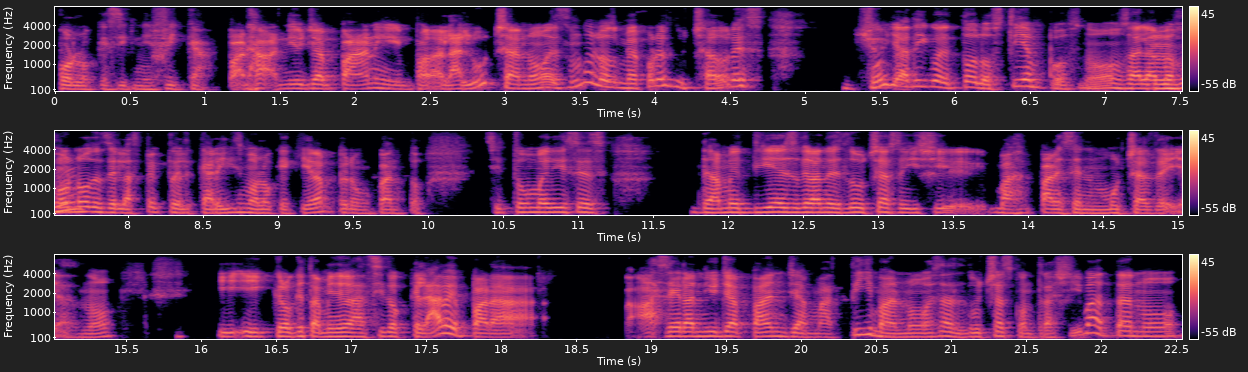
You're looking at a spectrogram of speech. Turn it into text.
por lo que significa para New Japan y para la lucha, ¿no? Es uno de los mejores luchadores, yo ya digo, de todos los tiempos, ¿no? O sea, a lo mejor Ujú. no desde el aspecto del carisma o lo que quieran, pero en cuanto, si tú me dices, dame 10 grandes luchas, y Ishii aparecen muchas de ellas, ¿no? Y, y creo que también ha sido clave para hacer a New Japan llamativa, ¿no? Esas luchas contra Shibata, ¿no?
